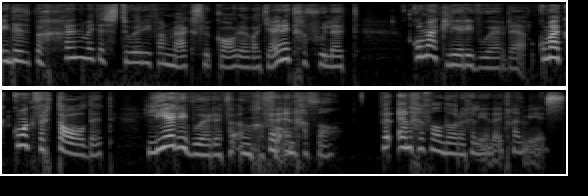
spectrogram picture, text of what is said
En dit begin met 'n storie van Max Lucado wat jy net gevoel het, kom ek leer die woorde. Kom ek kom ek vertaal dit. Leer die woorde vir ingeval. Vir ingeval. Vir ingeval daar 'n geleentheid gaan wees.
